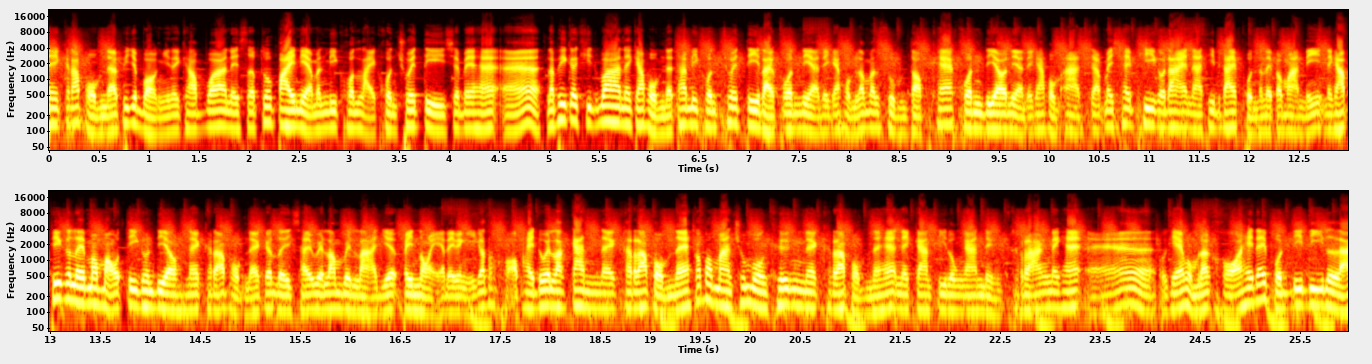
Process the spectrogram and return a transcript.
นะครับผมนะพี่จะบอกอย่างนี้นะครับว่าในเซิร์ฟทั่วไปเนี่ยมันมีคนหลายคนช่วยตีใช่ไหมฮะอ่าแล้วพี่ก็คิดว่านะครับผมนะถ้ามีคนช่วยตีหลายคนเนี่ยนะครับผมแล้วมันสุ่มตอบแค่คนเดียวเนี่ยนะครับผมอาจจะไม่ใช่พี่ก็ได้นะที่ได้ผลอะไรประมาณนี้นะครับพี่ก็เลยมาเหมาตีคนเดียวนะครับผมนะก็เลยใช้เวลาเวลาเยอะไปหน่อยอะไรอย่างนี้ก็ต้องขออภัยด้วยละกันนะครับผมนะก็ประมาณชั่วโมงครึ่งนะครับผมนะฮะในการตีโรงงานหนึ่งครั้งนะฮะอ่าโอเคผมแล้วขอให้ได้ผลดีๆละ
